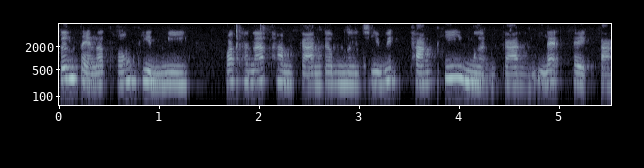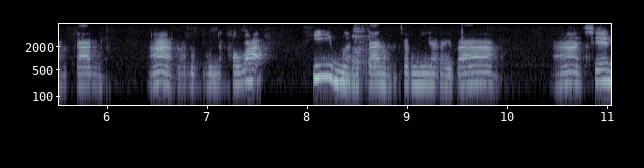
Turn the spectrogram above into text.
ซึ่งแต่ละท้องถิ่นมีวัฒนธรรมการดำเนินชีวิตทั้งที่เหมือนกันและแตกต่างกันเรามาดูนะคะว่าที่เหมือนกันจะมีอะไรบ้างาเช่น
